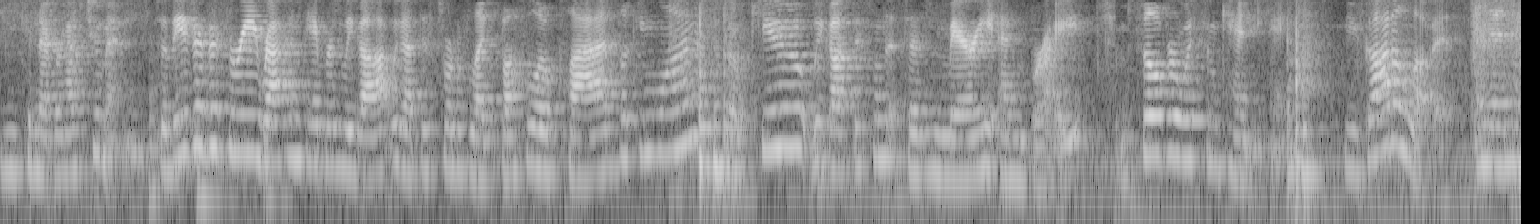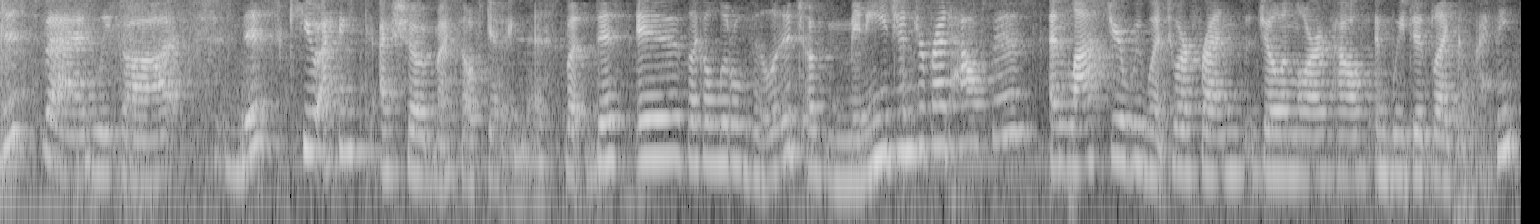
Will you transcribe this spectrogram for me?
you can never have too many. So these are the three wrapping papers we got. We got this sort of like buffalo plaid looking one. So cute. We got this one that says merry and bright. Some silver with some candy canes. You gotta love it. And then this bag we got this cute, I think I showed myself getting this, but this is like a little village of mini gingerbread houses. And last year we went to our friends Joe and Laura's house and we did like, I think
